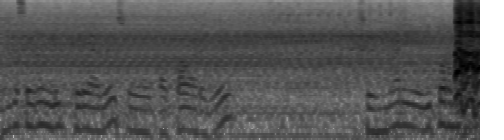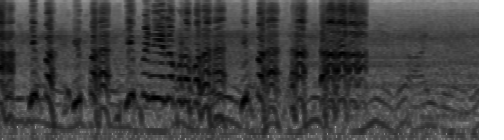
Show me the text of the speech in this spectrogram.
இந்த சைடும் லீக் கிடையாது ஸோ பக்காவாக இருக்குது ஸோ இந்த மாதிரி இப்போ இப்ப இப்ப நீ என்ன பண்ண போற இப்ப ஆயில் கிடையாது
